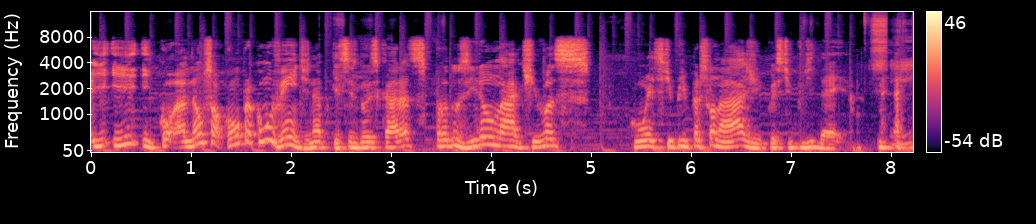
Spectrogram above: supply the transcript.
e, e, e, não só compra, como vende, né? Porque esses dois caras produziram narrativas com esse tipo de personagem, com esse tipo de ideia. Sim.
